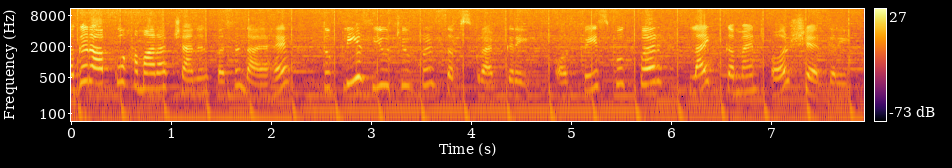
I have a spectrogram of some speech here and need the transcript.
अगर आपको हमारा चैनल पसंद आया है तो प्लीज़ यूट्यूब पर सब्सक्राइब करें और फेसबुक पर लाइक, कमेंट और शेयर करें।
